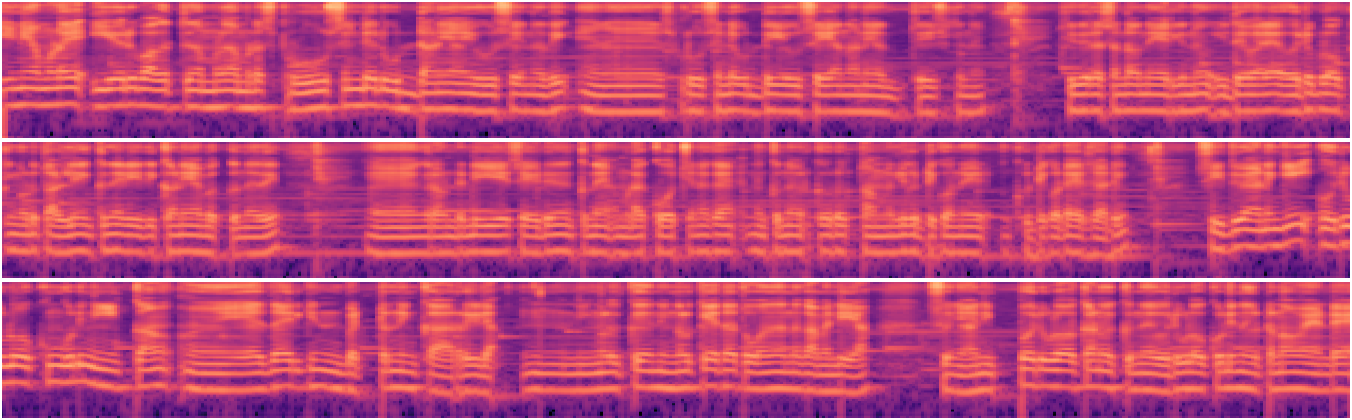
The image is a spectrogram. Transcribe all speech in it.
ഓക്കെ ഇനി നമ്മൾ ഈ ഒരു ഭാഗത്ത് നമ്മൾ നമ്മുടെ സ്പ്രൂസിന്റെ ഒരു വുഡാണ് ഞാൻ യൂസ് ചെയ്യുന്നത്. സ്പ്രൂസിന്റെ വുഡ് യൂസ് ചെയ്യാമെന്നാണ് ഞാൻ ഉദ്ദേശിക്കുന്നത്. ഇത് രസമുണ്ടാവുന്ന വിചാരിക്കുന്നു. ഇതേപോലെ ഒരു ബ്ലോക്ക് ഇങ്ങോട്ട് തള്ളി നിൽക്കുന്ന രീതിക്കാണ് ഞാൻ വെക്കുന്നത്. ഗ്രൗണ്ടിന്റെ ഈ സൈഡിൽ നിൽക്കുന്ന നമ്മുടെ കോച്ചിനൊക്കെ നിൽക്കുന്നവർക്ക് ഒരു തമ്മിൽ കിട്ടിക്കൊന്ന് കിട്ടിക്കോട്ടെ വിചാരിച്ചാട്ട്. പക്ഷെ ഇത് വേണമെങ്കിൽ ഒരു ബ്ലോക്കും കൂടി നീക്കാം. ഏതായിരിക്കും ബെറ്റർ നിങ്ങൾക്ക് അറിയില്ല. നിങ്ങൾക്ക് നിങ്ങൾക്ക് ഏതാ തോന്നുന്നതെന്ന് കമന്റ് ചെയ്യുക സോ ഞാനിപ്പോൾ ഒരു ബ്ലോക്കാണ് വെക്കുന്നത്. ഒരു ബ്ലോക്ക് കൂടി നീട്ടണോ വേണ്ടേ?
